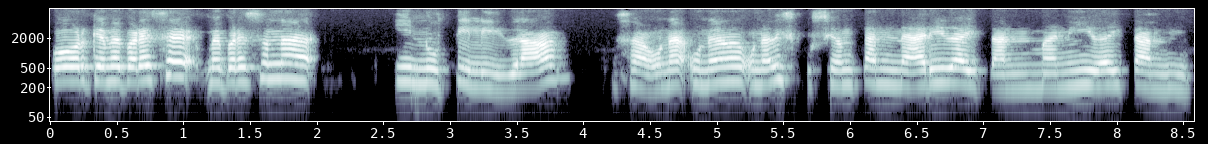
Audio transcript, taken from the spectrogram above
porque me parece, me parece una inutilidad, o sea, una, una, una discusión tan árida y tan manida y tan,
